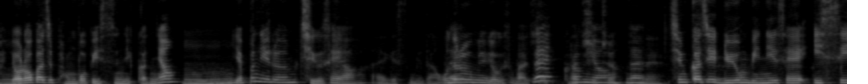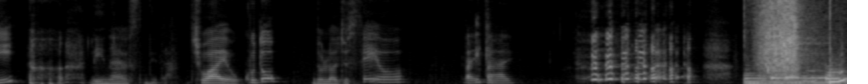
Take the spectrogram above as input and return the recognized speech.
음. 여러 가지 방법이 있으니까요. 음. 음, 예쁜 이름 지으세요. 알겠습니다. 오늘은 그러면 여기서 마치, 네, 그럼요. 마치죠. 네. 지금까지 뉴욕 미닛의 이씨 리나였습니다. 좋아요, 구독 눌러주세요. 바이바이. Música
